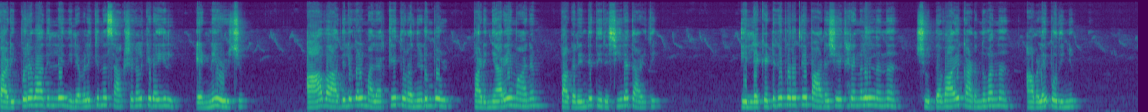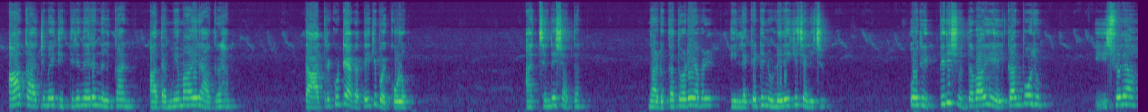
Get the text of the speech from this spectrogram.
പടിപ്പുരവാതിലിലെ നിലവിളിക്കുന്ന സാക്ഷികൾക്കിടയിൽ എണ്ണയൊഴിച്ചു. ആ വാതിലുകൾ മലർക്കെ തുറന്നിടുമ്പോൾ പടിഞ്ഞാറേ മാനം പകലിന്റെ തിരശീല താഴ്ത്തി. ഇല്ലക്കെട്ടിന് പുറത്തെ പാടശേഖരങ്ങളിൽ നിന്ന് ശുദ്ധവായു കടന്നുവന്ന് അവളെ പൊതിഞ്ഞു. ആ കാറ്റുമേറ്റ് ഇത്തിരി നേരം നിൽക്കാൻ അദമ്യമായൊരാഗ്രഹം. താത്രിക്കുട്ടി അകത്തേക്ക് പോയിക്കോളൂ. അച്ഛന്റെ ശബ്ദം. നടുക്കത്തോടെ അവൾ ഇല്ലക്കെട്ടിനുള്ളിലേക്ക് ചലിച്ചു. ഒരിത്തിരി ശുദ്ധവായു ഏൽക്കാൻ പോലും ഈശ്വര.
